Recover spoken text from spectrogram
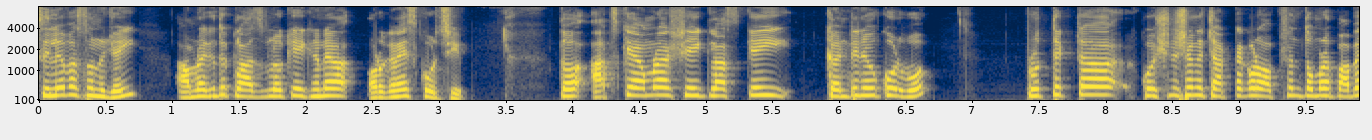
সিলেবাস অনুযায়ী আমরা কিন্তু ক্লাসগুলোকে এখানে অর্গানাইজ করছি। তো আজকে আমরা সেই ক্লাসকেই কন্টিনিউ করব। প্রত্যেকটা কোয়েশ্চেনের সঙ্গে চারটা করে অপশন তোমরা পাবে,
